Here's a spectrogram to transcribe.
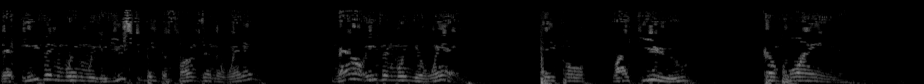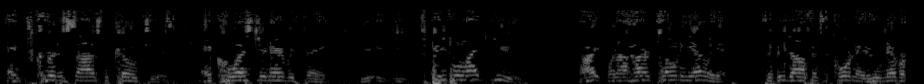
that even when we used to be the funds in the winning, now even when you win, people like you complain and criticize the coaches and question everything. You, you, people like you, right? When I hired Tony Elliott to be the offensive coordinator who never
